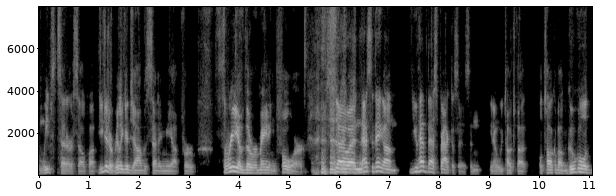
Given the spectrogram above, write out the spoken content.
we've set ourselves up. You did a really good job of setting me up for three of the remaining four. So, and that's the thing. Um, you have best practices, and you know, we talked about. We'll talk about Google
